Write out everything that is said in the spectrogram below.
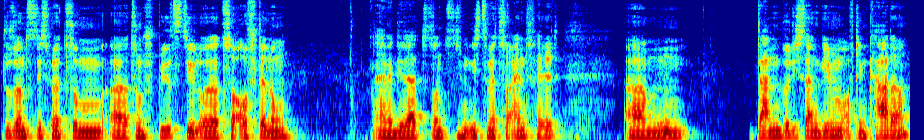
du sonst nichts mehr zum, äh, zum Spielstil oder zur Aufstellung, äh, wenn dir da sonst nichts mehr zu einfällt, ähm, dann würde ich sagen, gehen wir mal auf den Kader.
